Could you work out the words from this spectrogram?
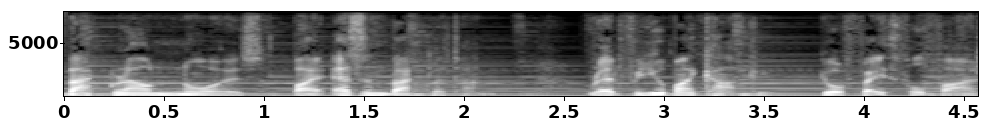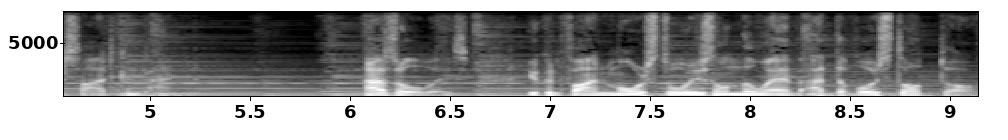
Background Noise by Ezen Baklattan, read for you by Khaki, your faithful fireside companion. As always, you can find more stories on the web at thevoice.dog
